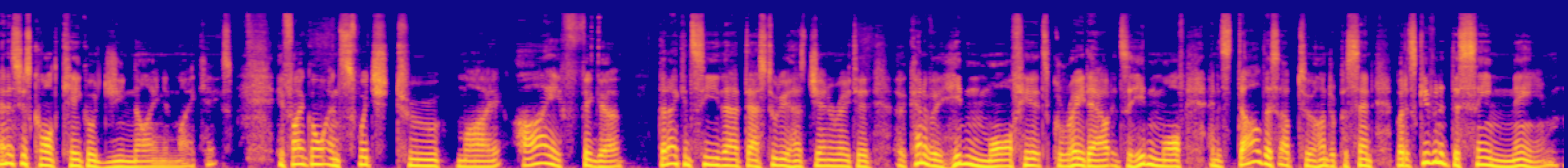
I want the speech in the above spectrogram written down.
and it's just called Keiko G9 in my case. If I go and switch to my eye figure, then I can see that DAZ Studio has generated a kind of a hidden morph here. It's grayed out, it's a hidden morph, and it's dialed this up to 100%, but it's given it the same name.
